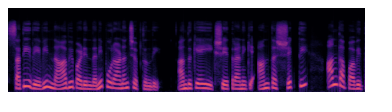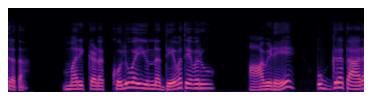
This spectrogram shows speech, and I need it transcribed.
సతీదేవి నాభిపడిందని పురాణం చెప్తుంది. అందుకే ఈ క్షేత్రానికి అంత శక్తి అంత పవిత్రత. మరిక్కడ కొలువైయున్న దేవతెవరు? ఆవిడే ఉగ్రతార.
